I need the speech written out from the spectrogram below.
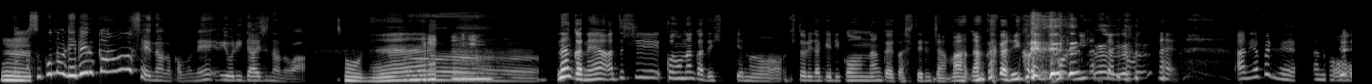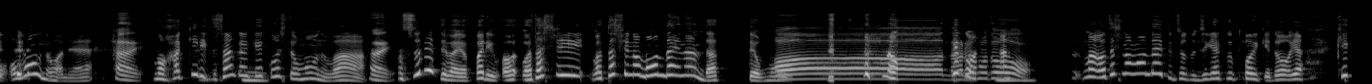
うん。なんかそこのレベル感合わせなのかもね、より大事なのは。そうね。うんなんかね、私、この中でひあの一人だけ離婚何回かしてるじゃん。まあ、何回か離婚、みんな二人ともない。あの、やっぱりね、あの、思うのはね、はい。もうはっきり言って3回結婚して思うのは、はい。すべてはやっぱりわ私、私の問題なんだって思う。あー、なるほど。もまあ私の問題ってちょっと自虐っぽいけど、いや、結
